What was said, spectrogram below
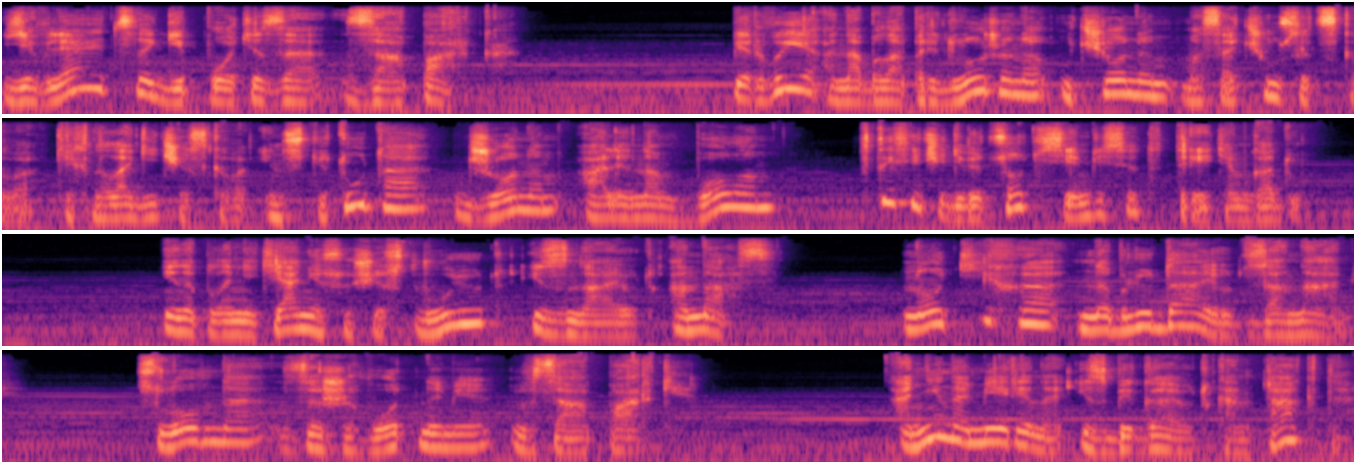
является гипотеза зоопарка. Впервые она была предложена ученым Массачусетского технологического института Джоном Алленом Боллом в 1973 году. Инопланетяне существуют и знают о нас, но тихо наблюдают за нами, словно за животными в зоопарке. Они намеренно избегают контакта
